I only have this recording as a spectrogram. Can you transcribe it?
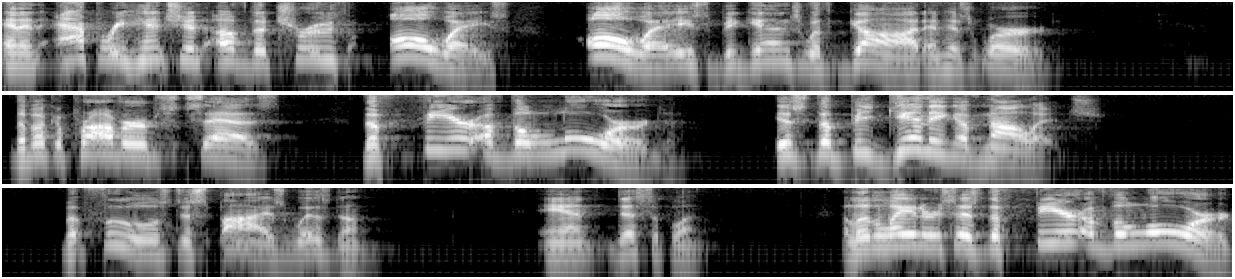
and an apprehension of the truth always, always begins with God and His Word. The book of Proverbs says, The fear of the Lord is the beginning of knowledge, but fools despise wisdom and discipline. A little later, it says, The fear of the Lord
